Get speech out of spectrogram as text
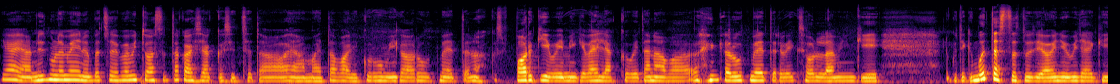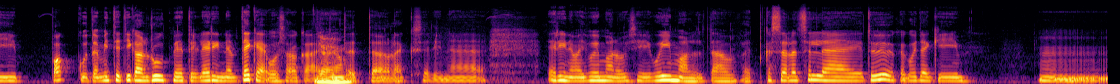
ja, ja nüüd mulle meenub, et sa juba mitu aastat tagasi hakkasid seda ajama, et avaliku ruumi iga ruutmeeter, noh, kas pargi või mingi väljaku või tänava iga ruutmeeter võiks olla mingi kuidagi mõtestatud ja on ju midagi pakkuda, mitte et igal ruutmeetril erinev tegevus, aga et, et, et ta oleks selline erinevaid võimalusi võimaldav, et kas sa oled selle tööga kuidagi mm,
